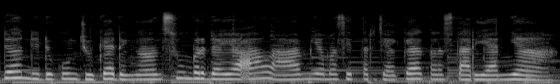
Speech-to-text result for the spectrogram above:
dan didukung juga dengan sumber daya alam yang masih terjaga kelestariannya.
